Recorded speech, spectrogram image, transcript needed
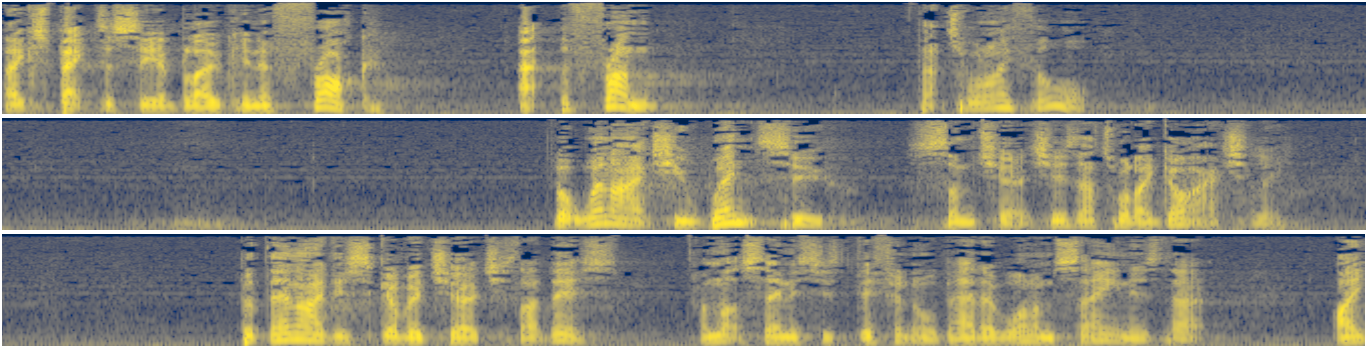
I expect to see a bloke in a frock at the front. That's what I thought. But when I actually went to some churches, that's what I got actually. But then I discovered churches like this. I'm not saying this is different or better. What I'm saying is that I,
